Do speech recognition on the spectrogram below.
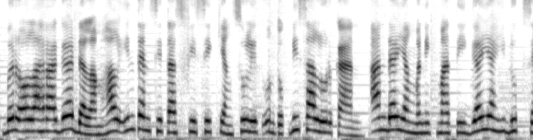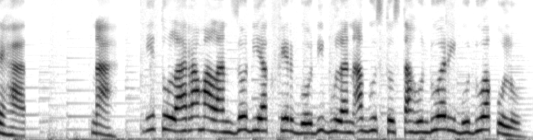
Berolahraga dalam hal intensitas fisik yang sulit untuk disalurkan, Anda yang menikmati gaya hidup sehat. Nah, itulah ramalan zodiak Virgo di bulan Agustus tahun 2020.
